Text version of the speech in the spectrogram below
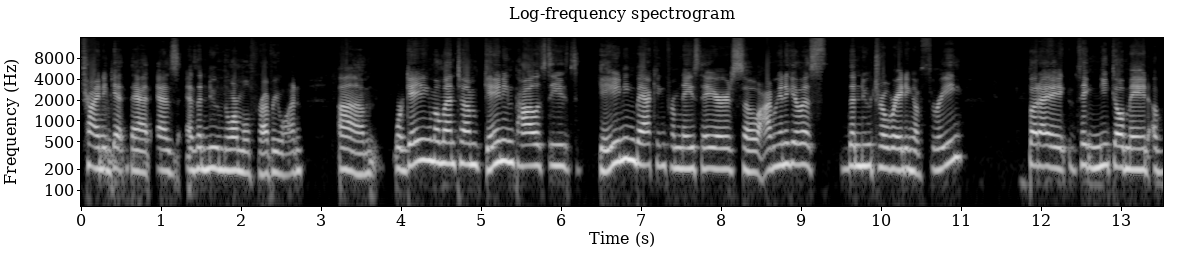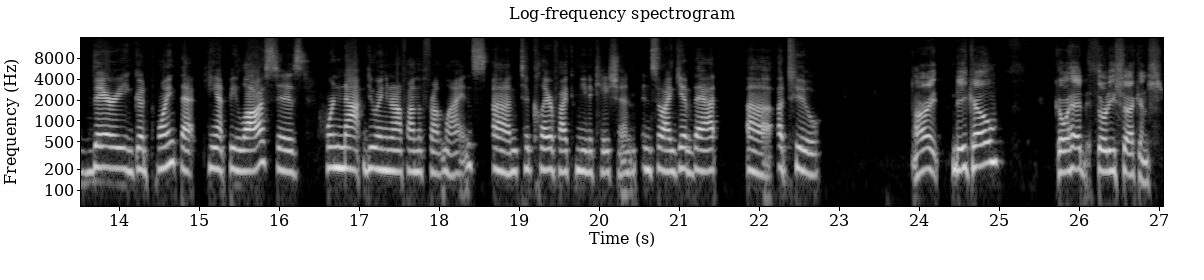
trying to get that as as a new normal for everyone. Um, we're gaining momentum, gaining policies, gaining backing from naysayers. So I'm going to give us the neutral rating of three. But I think Nico made a very good point that can't be lost is we're not doing enough on the front lines um, to clarify communication. And so I give that uh, a two. All right, Nico, go ahead. 30 seconds.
